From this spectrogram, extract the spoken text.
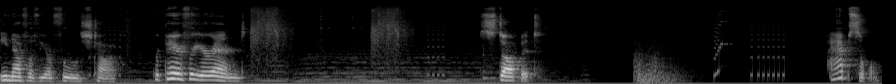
Enough of your foolish talk. Prepare for your end. Stop it. Absol!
